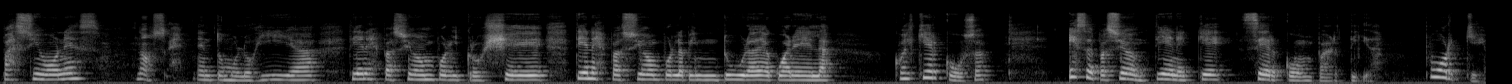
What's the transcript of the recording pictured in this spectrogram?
pasiones no sé, entomología, tienes pasión por el crochet, tienes pasión por la pintura de acuarela, cualquier cosa, esa pasión tiene que ser compartida. ¿Por qué?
